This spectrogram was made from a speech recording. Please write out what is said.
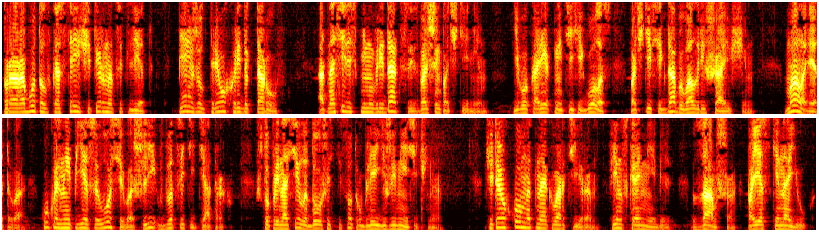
проработал в костре 14 лет, пережил трех редакторов, относились к нему в редакции с большим почтением. Его корректный тихий голос почти всегда бывал решающим. Мало этого, кукольные пьесы Лосева шли в 20 театрах, что приносило до 600 рублей ежемесячно. Четырехкомнатная квартира, финская мебель, замша, поездки на юг.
